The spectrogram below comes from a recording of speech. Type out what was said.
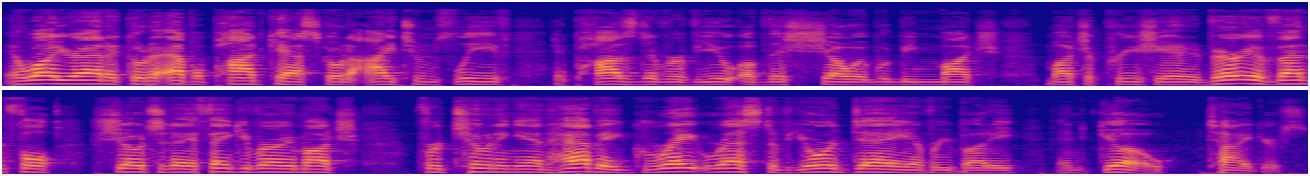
And while you're at it, go to Apple Podcasts, go to iTunes, leave a positive review of this show. It would be much, much appreciated. Very eventful show today. Thank you very much for tuning in. Have a great rest of your day, everybody, and go Tigers.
